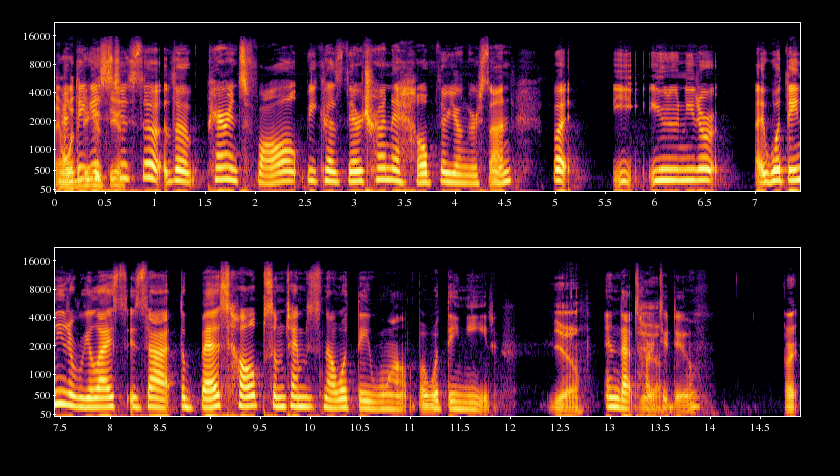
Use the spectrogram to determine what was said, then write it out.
And I what do you think it's do? just the the parents' fault because they're trying to help their younger son, but y- you need to. uh, What they need to realize is that the best help sometimes is not what they want, but what they need, yeah. and that's Yeah. hard to do. All right,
